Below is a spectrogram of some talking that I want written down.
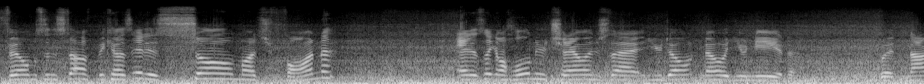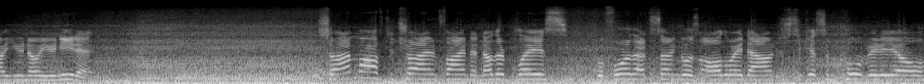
films and stuff because it is so much fun and it's like a whole new challenge that you don't know you need but now you know you need it so I'm off to try and find another place before that sun goes all the way down just to get some cool video.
